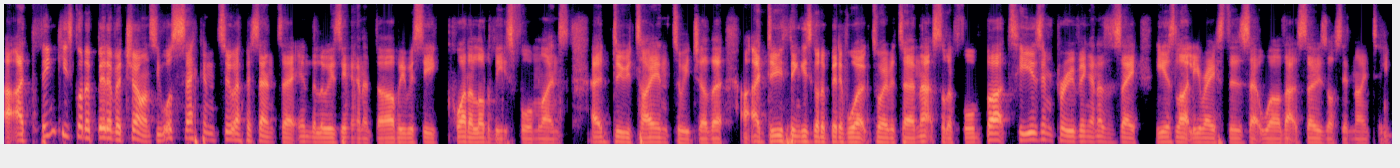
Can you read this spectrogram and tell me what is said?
Uh, I think he's got a bit of a chance. He was second to Epicenter in the Louisiana Derby. We see quite a lot of these form lines uh, do tie into each other. I do think he's got a bit of work to overturn that sort of form, but he is improving. And as I say, he is likely raced as uh, well. That's Zozos in 19.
